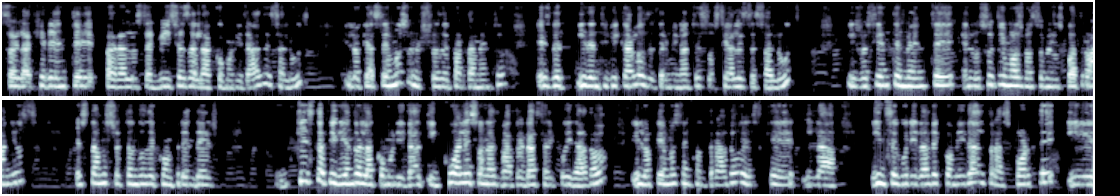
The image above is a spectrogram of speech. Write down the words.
soy la gerente para los servicios de la comunidad de salud. Lo que hacemos en nuestro departamento es identificar los determinantes sociales de salud. Y recientemente, en los últimos más o menos cuatro años, estamos tratando de comprender qué está pidiendo la comunidad y cuáles son las barreras al cuidado. Y lo que hemos encontrado es que la inseguridad de comida, el transporte y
